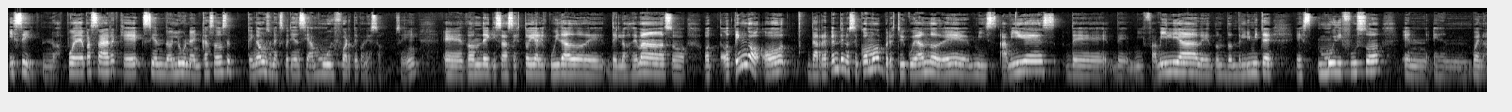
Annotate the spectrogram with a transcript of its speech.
Y sí, nos puede pasar que siendo luna en casa 12 tengamos una experiencia muy fuerte con eso, ¿sí? Eh, donde quizás estoy al cuidado de, los demás o, tengo o de repente no sé cómo, pero estoy cuidando de mis amigues, de, mi familia, de donde el límite es muy difuso en, bueno,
